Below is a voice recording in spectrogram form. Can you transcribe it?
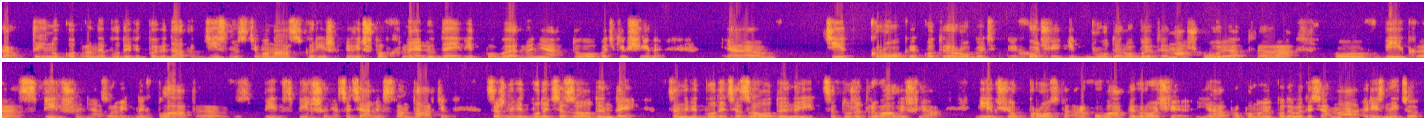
картину, котра не буде відповідати дійсності, вона скоріш відштовхне людей від повернення до батьківщини. Е, ті кроки, котрі робить хоче і буде робити наш уряд е, в бік е, збільшення заробітних плат, в бік збільшення соціальних стандартів, це ж не відбудеться за один день, це не відбудеться за один рік. Це дуже тривалий шлях. І якщо просто рахувати гроші, я пропоную подивитися на різницю,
